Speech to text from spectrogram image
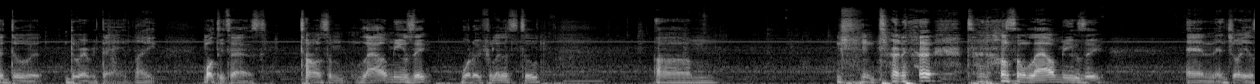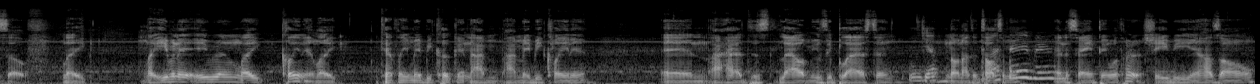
to do it. Do everything. Like multitask. Turn on some loud music. What do you feel like listen to? Um, turn turn on some loud music and enjoy yourself. Like like even even like cleaning. Like Kathleen may be cooking. I I may be cleaning. And I had this loud music blasting. Yep. No, not to talk My to me. favorite. And the same thing with her. She be in her zone.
